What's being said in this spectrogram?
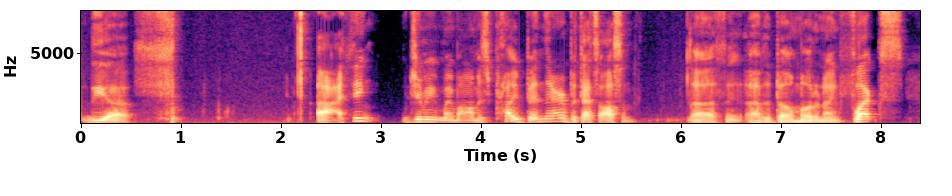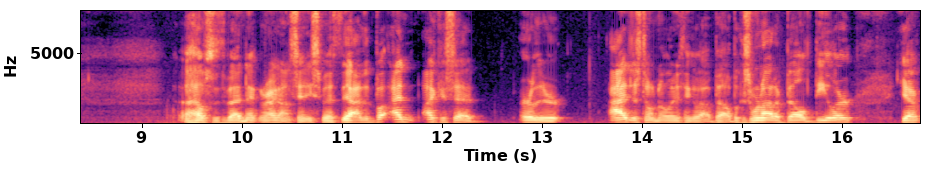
The uh, uh, I think Jimmy, my mom has probably been there, but that's awesome. Uh, I have the Bell Moto 9 Flex. Uh, helps with the bad neck right on Sandy Smith. Yeah, the and like I said earlier, I just don't know anything about Bell because we're not a Bell dealer. You have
